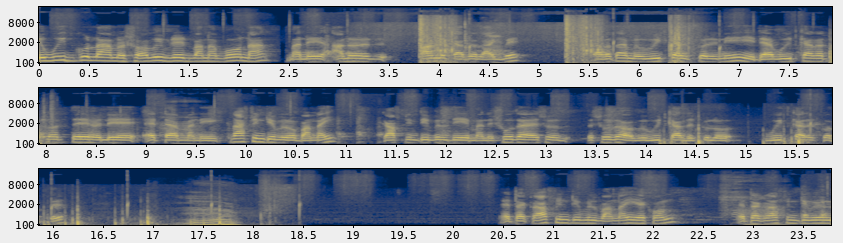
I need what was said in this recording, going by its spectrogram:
এই উইটগুলো আমরা সবই ব্রেড বানাবো না? মানে আনার ফার্মে কাজে লাগবে। তাড়াতাড়ি আমি উইট কালেক্ট করে নিই। এটা উইট কালেক্ট করতে হলে একটা মানে ক্রাফটিং টেবিলও বানাই। ক্রাফটিং টেবিল দিয়ে মানে সোজা সোজা হবে উইট কালেক্টগুলো উইট কালেক্ট করতে। এটা ক্রাফটিং টেবিল বানাই এখন। এটা ক্রাফটিং টেবিল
